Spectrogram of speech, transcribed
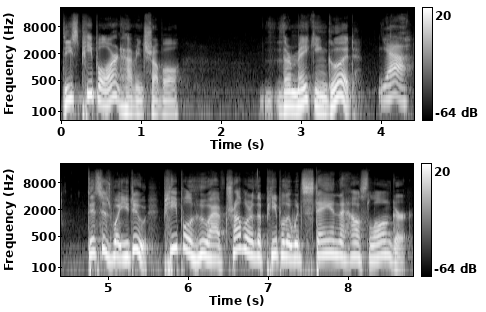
These people aren't having trouble. They're making good. Yeah. This is what you do. People who have trouble are the people that would stay in the house longer.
